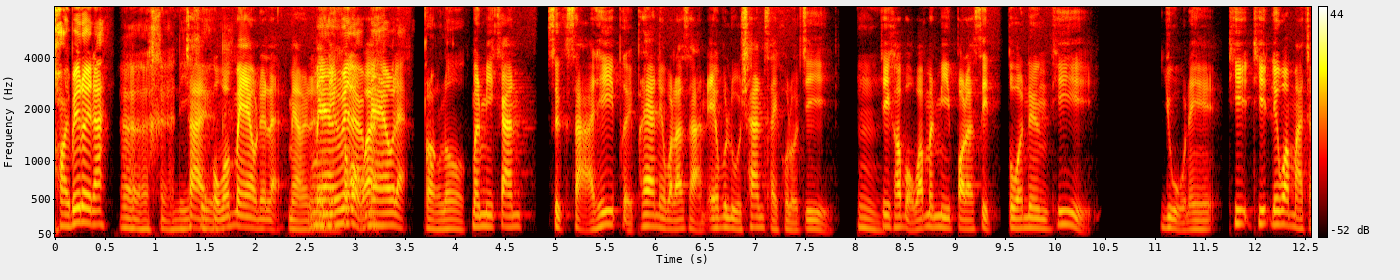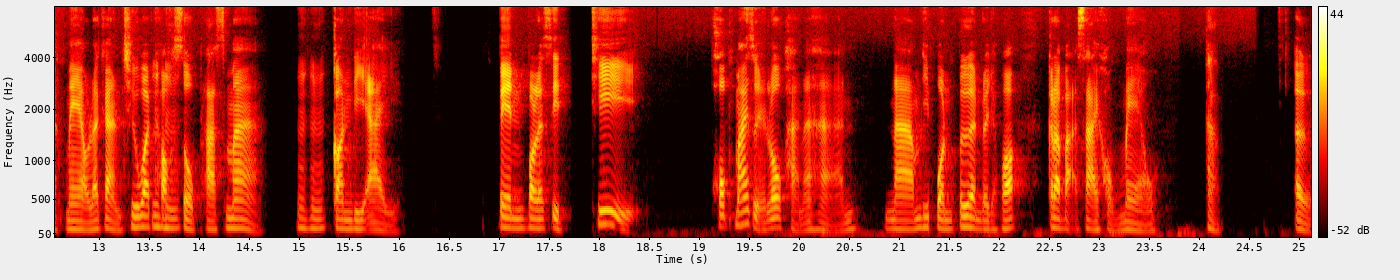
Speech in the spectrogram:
ถอยไปเลยนะเอออันนี้ใช่คือผมว่าแมวเนี่ยแหละแมวเนี่ยแมวอันนี้ไม่เขาแหบอกว่าละแมวแหละครองโลก มันมีการศึกษาที่เผยแพร่ในวารสาร Evolution Psychology อืมที่เขาบอกว่ามันมีปรสิตตัวหนึ่งที่อยู่ในที่ที่เรียกว่ามาจากแมวแล้วกัน ชื่อว่าอือฮึ Toxoplasma อือฮึ gondii เป็นปรสิตที่พบมากที่สุดในโลกผ่านอาหาร น้ำที่ปนเปื้อนโดยเฉพาะกระบะทรายของแมว ครับ เออ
